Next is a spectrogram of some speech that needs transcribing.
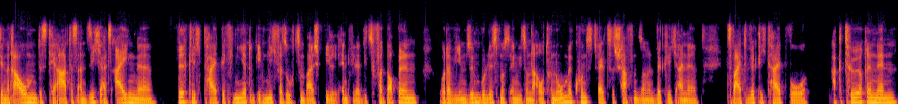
den Raum des Theaters an sich als eigene Wirklichkeit definiert und eben nicht versucht, zum Beispiel entweder die zu verdoppeln oder wie im Symbolismus irgendwie so eine autonome Kunstwelt zu schaffen, sondern wirklich eine zweite Wirklichkeit, wo Akteurinnen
